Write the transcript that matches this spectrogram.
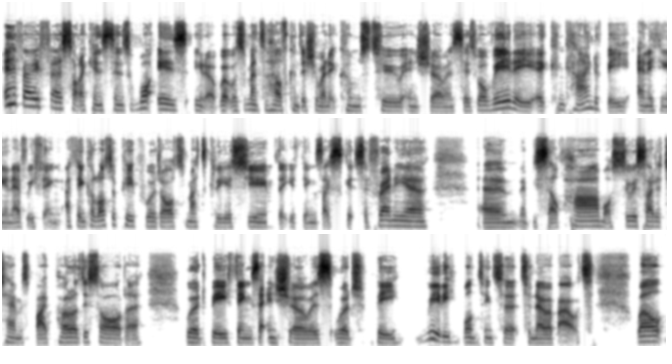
in the very first like instance, what is, you know, what was a mental health condition when it comes to insurances? Well, really, it can kind of be anything and everything. I think a lot of people would automatically assume that your things like schizophrenia, um, maybe self harm or suicide attempts, bipolar disorder would be things that insurers would be really wanting to, to know about. Well,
